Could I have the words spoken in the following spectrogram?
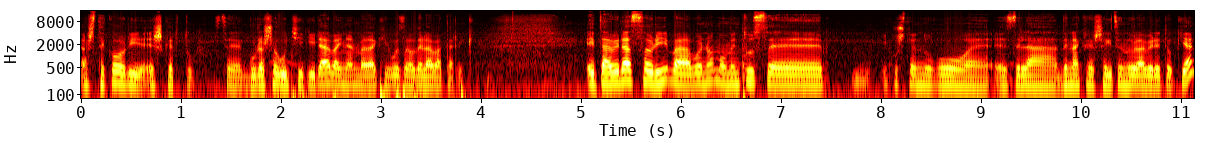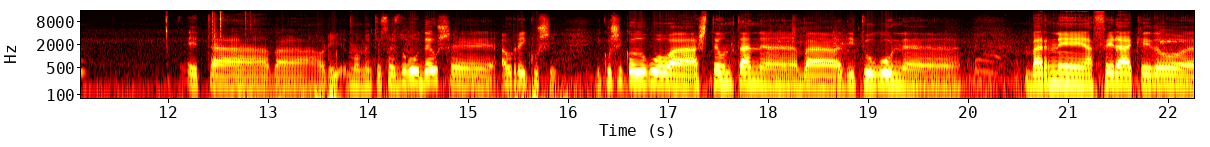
hasteko hori eskertu, ze guraso gutxik ira, baina badakigu ez gaudela bakarrik. Eta beraz hori, ba, bueno, momentuz e, ikusten dugu eh, ez dela denak segitzen duela bere tokian eta ba, hori momentuz ez dugu deus e, aurre ikusi. Ikusiko dugu ba, aste honetan e, ba, ditugun barne aferak edo e,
